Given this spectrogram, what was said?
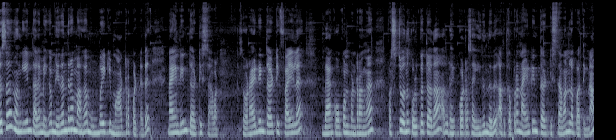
ரிசர்வ் வங்கியின் தலைமையகம் நிரந்தரமாக மும்பைக்கு மாற்றப்பட்டது nineteen thirty seven so nineteen thirty ஃபைவ்ல பேங்க் ஓப்பன் பண்ணுறாங்க ஃபஸ்ட்டு வந்து கொல்கத்தா தான் அதோட ஹெட் குவார்ட்டர்ஸாக இருந்தது. அதுக்கப்புறம் நைன்டீன் தேர்ட்டி செவனில் பார்த்திங்கன்னா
